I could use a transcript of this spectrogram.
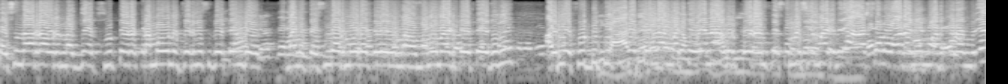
ತಹಸೀಲ್ದಾರ್ ಅವ್ರ ಬಗ್ಗೆ ಸೂಕ್ತವಾದ ಕ್ರಮವನ್ನು ಜರುಗಿಸಬೇಕೆಂದು ಮನೆ ತಹಸೀಲ್ದಾರ್ ಮೂಲಕ ನಾವು ಮನವಿ ಮಾಡ್ಕೊಳ್ತಾ ಇದೀವಿ ಅವರಿಗೆ ಫುಡ್ ಮತ್ತೆ ಏನಾದ್ರು ಕೊಡುವಂತ ಸಮಸ್ಯೆ ಮಾಡಿದ್ರೆ ಆಶ್ರಮ ವಾರ್ಡನ್ ಏನ್ ಮಾಡ್ತಾರೆ ಅಂದ್ರೆ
